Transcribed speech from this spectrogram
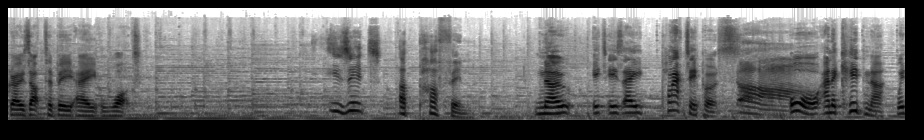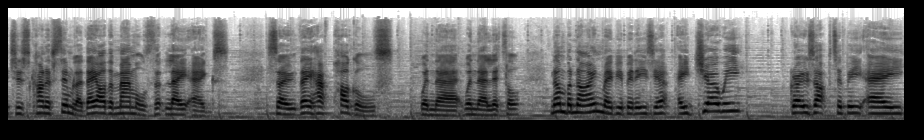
grows up to be a what? Is it a puffin? No, it is a platypus. Ah. Or an echidna, which is kind of similar. They are the mammals that lay eggs. So they have puggles when they're when they're little. Number nine, maybe a bit easier. A joey grows up to be a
